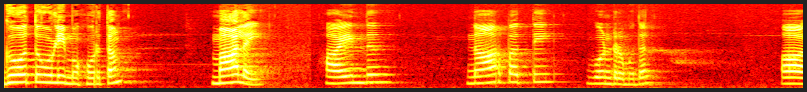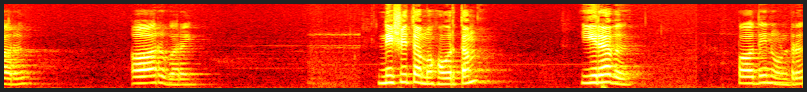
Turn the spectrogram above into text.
கோதூளி முகூர்த்தம் மாலை ஐந்து நாற்பத்தி ஒன்று முதல் ஆறு ஆறு வரை. நிஷித முகூர்த்தம் இரவு பதினொன்று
